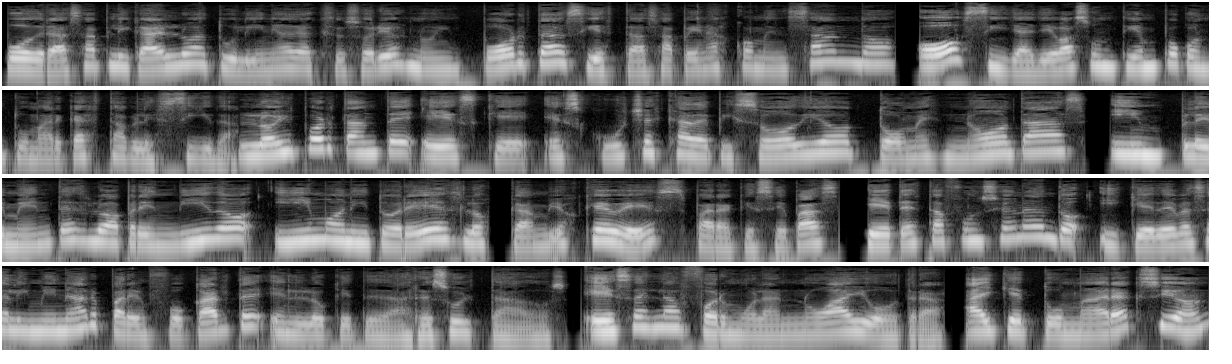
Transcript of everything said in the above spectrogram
podrás aplicarlo a tu línea de accesorios, no importa si estás apenas comenzando o si ya llevas un tiempo con tu marca establecida. Lo importante es que escuches cada episodio, tomes notas, implementes lo aprendido y monitorees los cambios que ves para que sepas qué te está funcionando y qué debes eliminar para enfocarte en lo que te da resultados. Esa es la fórmula, no hay otra. Hay que tomar acción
